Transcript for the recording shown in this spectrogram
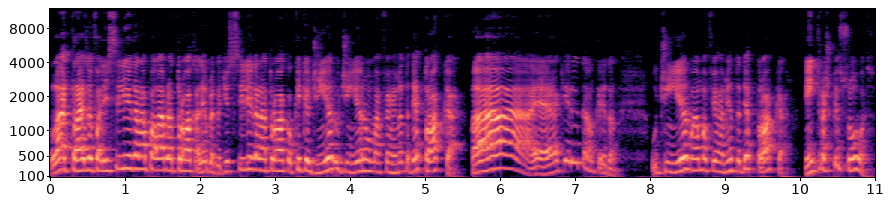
Lá atrás eu falei, se liga na palavra troca. Lembra que eu disse? Se liga na troca. O que é o dinheiro? O dinheiro é uma ferramenta de troca. Ah, é, queridão, queridão. O dinheiro é uma ferramenta de troca entre as pessoas.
